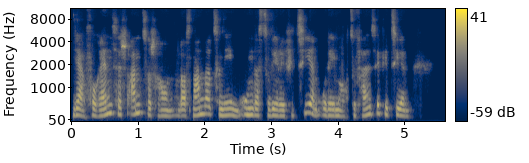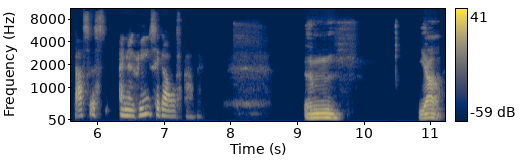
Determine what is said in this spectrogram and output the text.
ja, forensisch anzuschauen und auseinanderzunehmen, um das zu verifizieren oder eben auch zu falsifizieren, das ist eine riesige Aufgabe. Ähm, ja,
